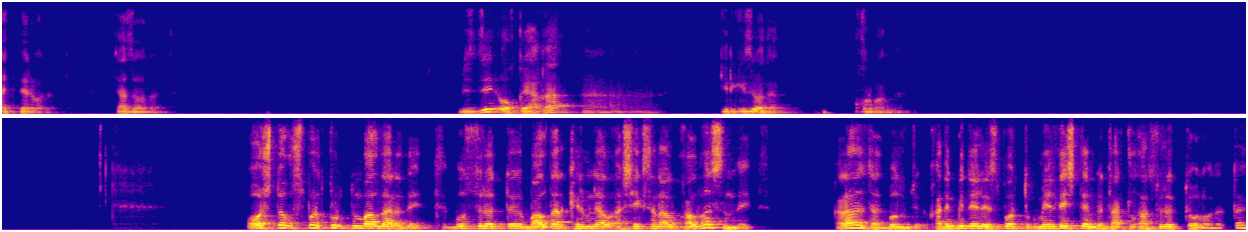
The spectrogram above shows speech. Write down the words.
айтып берип атат жазып атат бизди окуяга киргизип атат окурманды оштогу спорт клубдун балдары дейт бул сүрөттөгү балдар криминалга шек саналып калбасын дейт караңызчы бул кадимкидей эле спорттук мелдештен бир тартылган сүрөттүү болуп атат да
